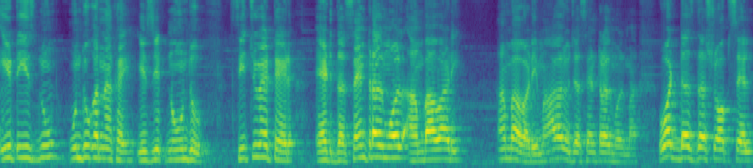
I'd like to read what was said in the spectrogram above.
ઇટ ઇઝનું ઊંધું કરી નાખાય. ઇઝ ઇટનું ઊંધું? Situated at the central mall Ambawadi. આંબાવાડીમાં આવેલું છે સેન્ટ્રલ મોલમાં what does the shop sell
